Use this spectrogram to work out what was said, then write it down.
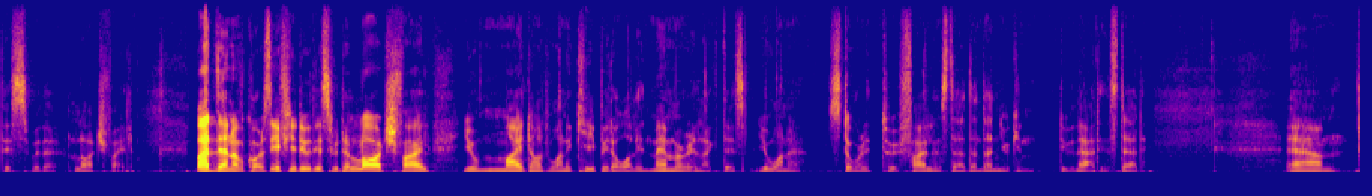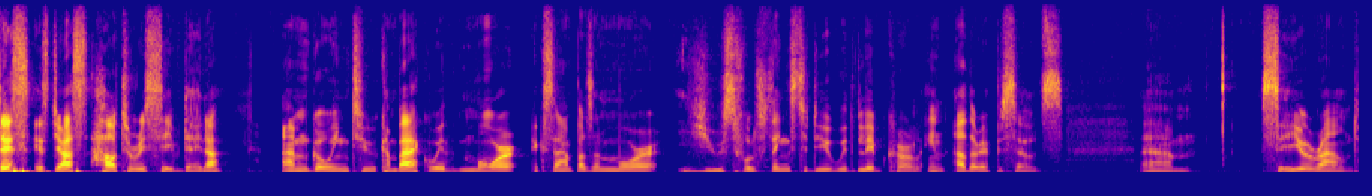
this with a large file. But then, of course, if you do this with a large file, you might not want to keep it all in memory like this. You want to store it to a file instead, and then you can do that instead. Um, this is just how to receive data. I'm going to come back with more examples and more useful things to do with libcurl in other episodes. Um, see you around.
